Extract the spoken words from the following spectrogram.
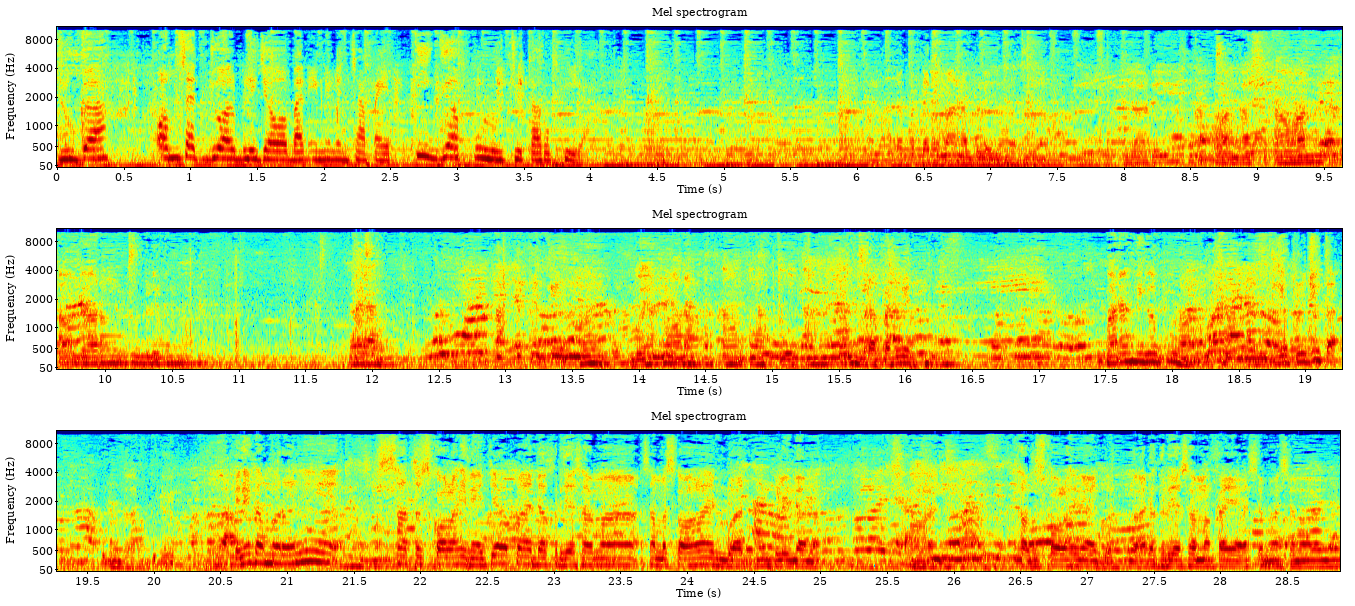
Juga, omset jual beli jawaban ini mencapai 30 juta rupiah. Kamu dapat dari mana belinya? dari kawan kasih kawan tahu dia orang itu beli saya gue orang pertama pelaku utama Berapa duit? barang 30 30 juta? enggak Ini kamu ini satu sekolah ini aja apa ada kerja sama sama sekolah lain buat ngumpulin dana? sekolah Satu sekolah ini aja, nggak ada kerja sama kayak SMS yang lainnya.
